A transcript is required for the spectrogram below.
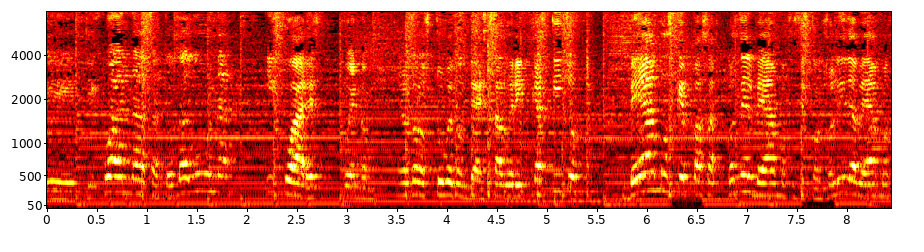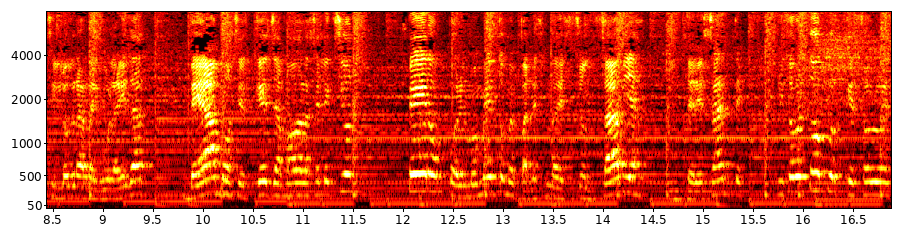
eh, Tijuana, Santos Laguna y Juárez. Bueno, esos son los clubes donde ha estado Eric Castillo. Veamos qué pasa con él, veamos si se consolida, veamos si logra regularidad, veamos si es que es llamado a la selección. Pero por el momento me parece una decisión sabia, interesante y sobre todo porque solo es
